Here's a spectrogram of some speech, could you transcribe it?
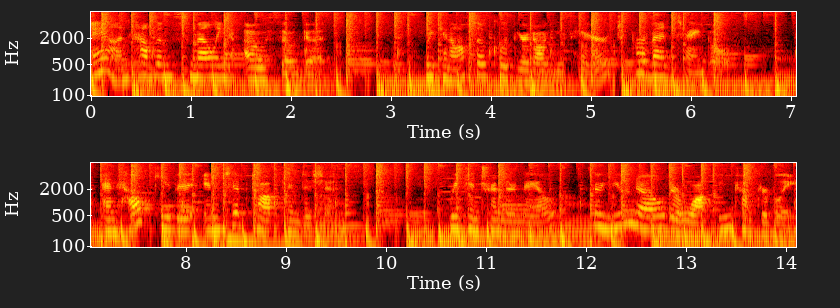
and have them smelling oh so good. We can also clip your doggy's hair to prevent tangles and help keep it in tip-top condition. We can trim their nails so you know they're walking comfortably.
